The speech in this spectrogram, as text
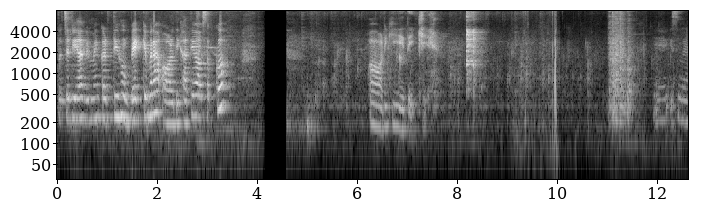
तो चलिए अभी मैं करती हूँ बैक कैमरा और दिखाती हूँ आप सबको। और ये देखिए। ये इसमें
